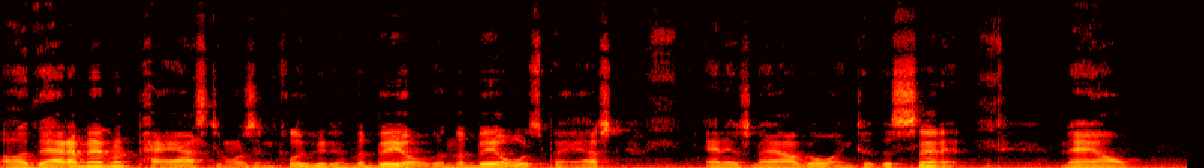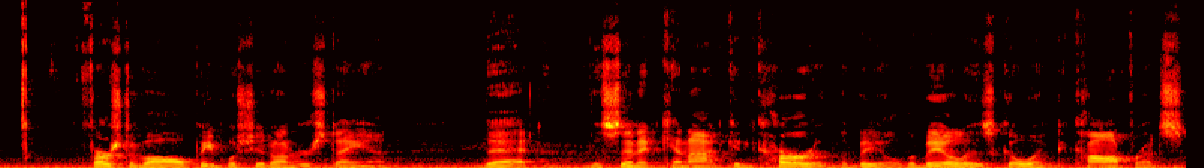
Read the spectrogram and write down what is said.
Uh, that amendment passed and was included in the bill. Then the bill was passed and is now going to the Senate. Now, first of all, people should understand that the Senate cannot concur in the bill. The bill is going to conference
